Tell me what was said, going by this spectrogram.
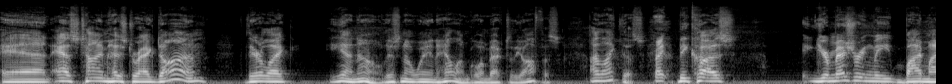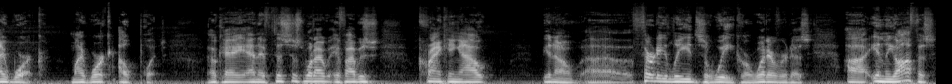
And as time has dragged on, they're like, yeah, no, there's no way in hell I'm going back to the office. I like this, Right. Because you're measuring me by my work, my work output. Okay, and if this is what I if I was cranking out, you know, uh, 30 leads a week or whatever it is uh, in the office,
